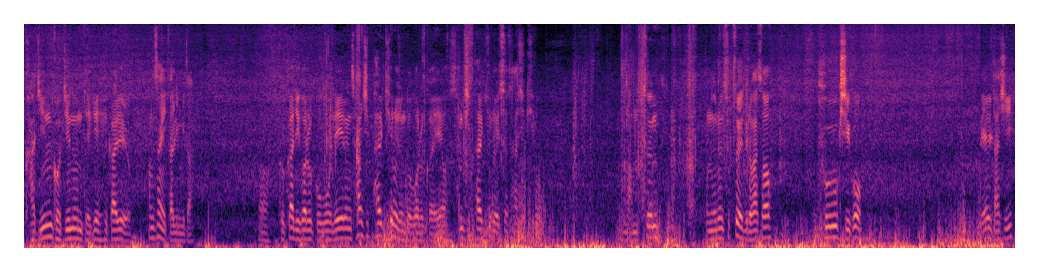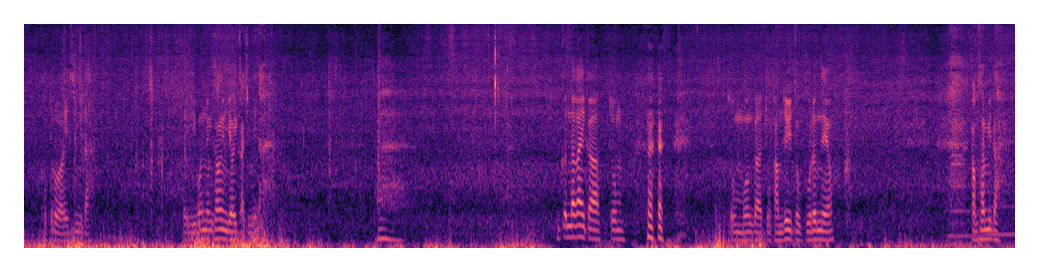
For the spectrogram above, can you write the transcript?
가진, 거진은 되게 헷갈려요. 항상 헷갈립니다. 어, 그까지 걸을 거고 내일은 38km 정도 걸을 거예요. 38km에서 40km. 아무튼 오늘은 숙소에 들어가서 푹 쉬고 내일 다시 걷도록 하겠습니다. 네, 이번 영상은 여기까지입니다. 하... 끝나가니까 좀, 좀 뭔가 좀 감정이 또 그렇네요. 감사합니다.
